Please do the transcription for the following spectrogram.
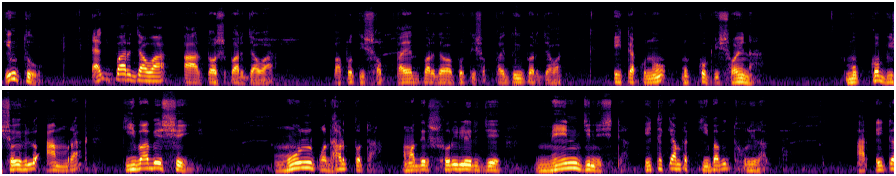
কিন্তু একবার যাওয়া আর দশবার যাওয়া বা প্রতি সপ্তাহে একবার যাওয়া, প্রতি সপ্তাহে দুইবার যাওয়া, এটা কোনো মুখ্য বিষয় না। মুখ্য বিষয় হলো আমরা কীভাবে সেই মূল পদার্থটা, আমাদের শরীরের যে মেন জিনিসটা এটাকে আমরা কীভাবে ধরে রাখব? আর এইটা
